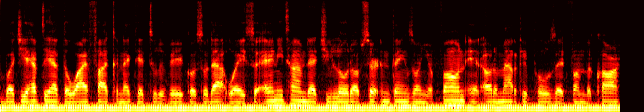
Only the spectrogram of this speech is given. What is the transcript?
but you have to have the Wi-Fi connected to the vehicle. So that way so anytime that you load up certain things on your phone it automatically pulls it from the car.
